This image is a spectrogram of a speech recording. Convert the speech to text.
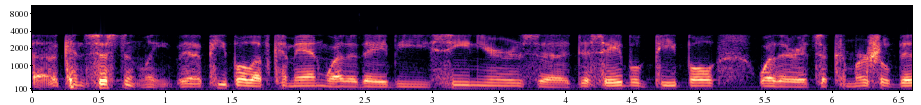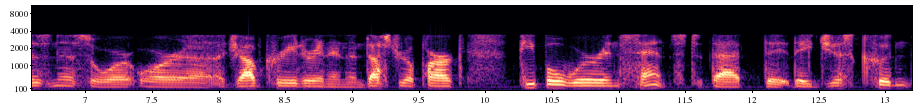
uh, consistently, uh, people have come in, whether they be seniors, uh, disabled people, whether it's a commercial business or or uh, a job creator in an industrial park. People were incensed that they, they just couldn't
